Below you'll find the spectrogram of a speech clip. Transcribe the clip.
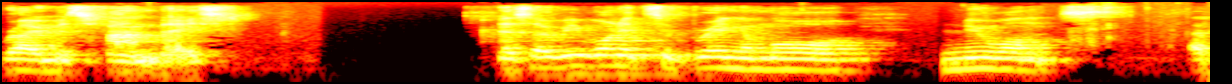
Roma's fan base. And so we wanted to bring a more nuanced uh,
